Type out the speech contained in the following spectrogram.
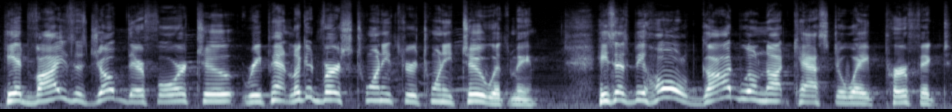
He advises Job, therefore, to repent. Look at verse 20 through 22 with me. He says, Behold, God will not cast away perfect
